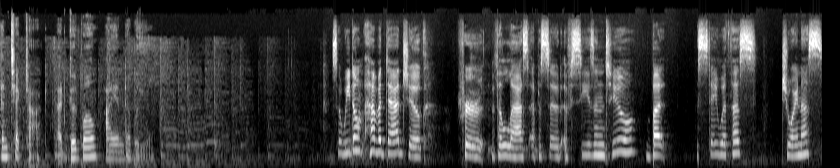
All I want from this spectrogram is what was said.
and TikTok at Goodwill INW. So we don't have a dad joke for the last episode of season two, but stay with us, join us.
